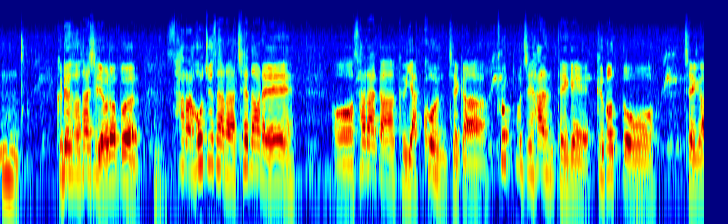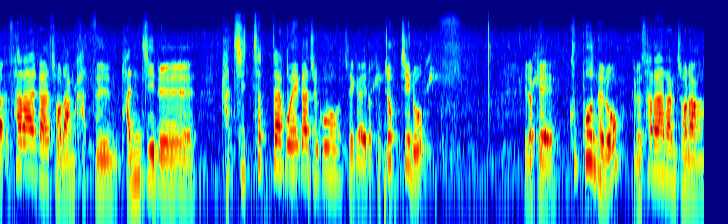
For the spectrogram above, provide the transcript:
음 그래서 사실 여러분 사라 호주 사라 채널에 어 사라가 그 약혼 제가 프로포즈 한 되게 그것도 제가 사라가 저랑 같은 반지를 같이 찾자고 해가지고 제가 이렇게 쪽지로 이렇게 쿠폰으로 그리고 사라랑 저랑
